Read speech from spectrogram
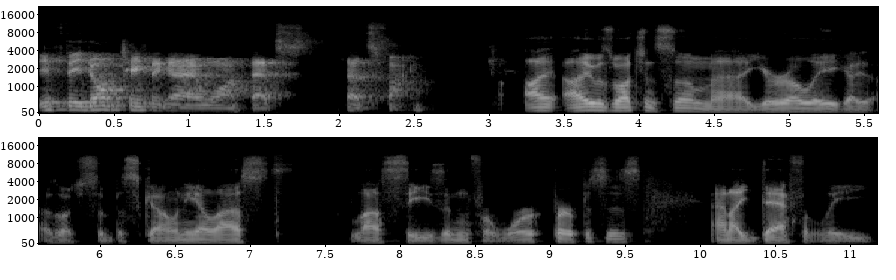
if they don't take the guy I want, that's that's fine. I, I was watching some uh, EuroLeague. I, I was watching some Baskonia last last season for work purposes, and I definitely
